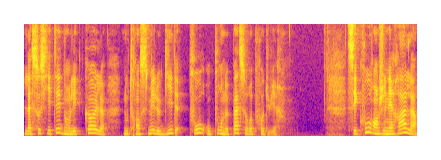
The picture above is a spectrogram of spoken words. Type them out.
la société dont l'école nous transmet le guide pour ou pour ne pas se reproduire. Ces cours, en général,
